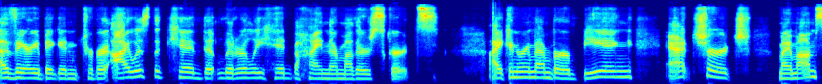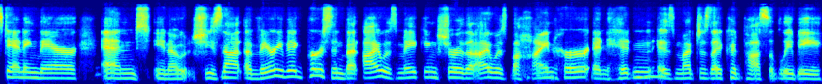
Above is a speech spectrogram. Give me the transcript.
a very big introvert. I was the kid that literally hid behind their mother's skirts. I can remember being at church my mom standing there and you know she's not a very big person but i was making sure that i was behind her and hidden mm-hmm. as much as i could possibly be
